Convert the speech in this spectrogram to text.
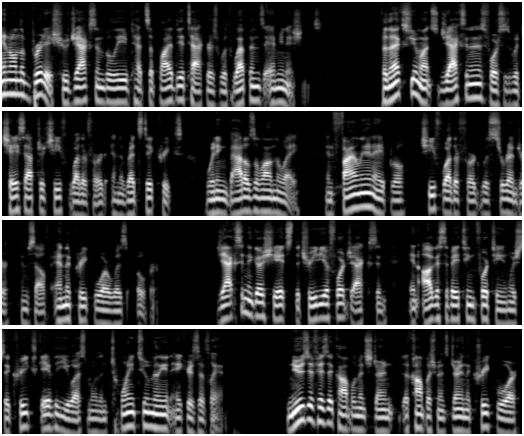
and on the British, who Jackson believed had supplied the attackers with weapons and munitions. For the next few months, Jackson and his forces would chase after Chief Weatherford and the Red Stick Creeks, winning battles along the way. And finally, in April, Chief Weatherford would surrender himself, and the Creek War was over. Jackson negotiates the Treaty of Fort Jackson in August of 1814, in which the Creeks gave the U.S. more than 22 million acres of land. News of his accomplishments during, accomplishments during the Creek War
